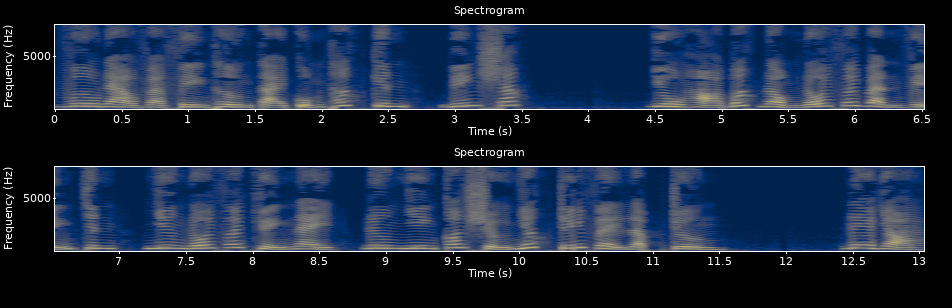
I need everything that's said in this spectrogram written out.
Vưu Đào và Phiền Thường Tại cũng thất kinh, biến sắc. Dù họ bất đồng đối với Bành Viễn Chinh, nhưng đối với chuyện này, đương nhiên có sự nhất trí về lập trường. Đe dọa.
